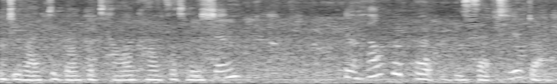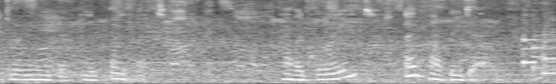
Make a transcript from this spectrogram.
Would you like to book a teleconsultation? Your health report will be sent to your doctor when you book the appointment. Have a great and healthy day.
